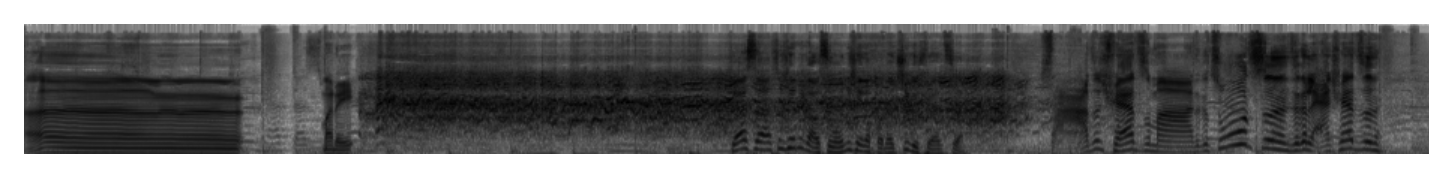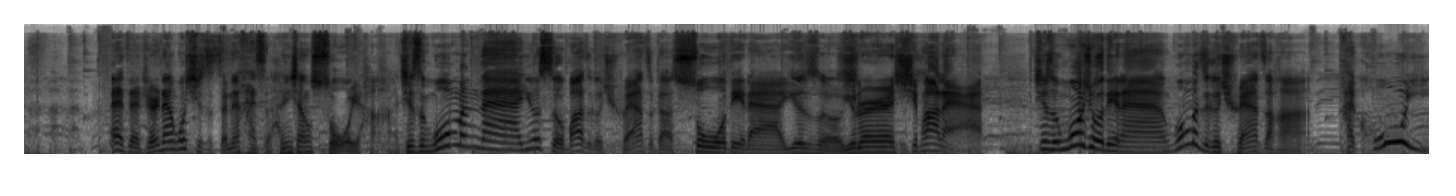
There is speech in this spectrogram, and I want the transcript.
嗯、没得。薛老师，首先你告诉我，你现在混了几个圈子？啥子圈子嘛？这个主持人这个烂圈子。哎，在这儿呢，我其实真的还是很想说一下哈。其实我们呢，有时候把这个圈子嘎说的呢，有时候有点儿稀巴烂。其实我觉得呢，我们这个圈子哈还可以，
